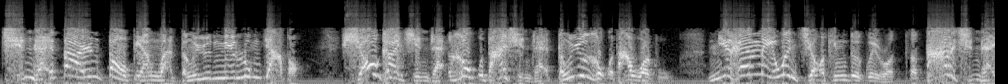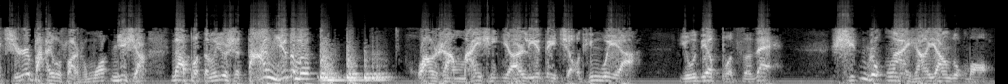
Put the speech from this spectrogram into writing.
钦差大人到边关，等于你龙驾到。”小看钦差，殴打钦差等于殴打我主。你还没问焦廷对贵说，这打了钦差七十八又算什么？你想，那不等于是打你的吗？皇上满心眼里对焦廷贵啊有点不自在，心中暗想：杨宗保，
